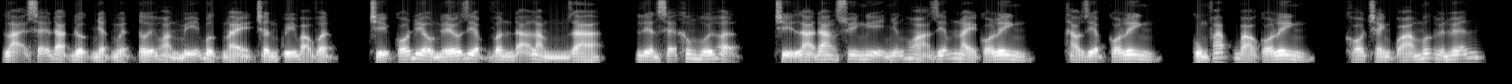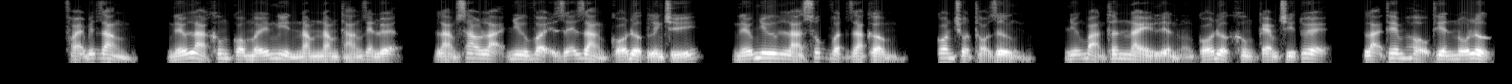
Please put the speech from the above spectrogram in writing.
lại sẽ đạt được nhật nguyện tới hoàn mỹ bực này chân quý bảo vật, chỉ có điều nếu diệp vân đã làm ra, liền sẽ không hối hận, chỉ là đang suy nghĩ những hỏa diễm này có linh, thảo diệp có linh, cùng pháp bảo có linh, khó tránh quá mức huyền huyễn. Phải biết rằng, nếu là không có mấy nghìn năm năm tháng rèn luyện, làm sao lại như vậy dễ dàng có được linh trí? Nếu như là súc vật gia cầm, con chuột thỏ rừng, những bản thân này liền có được không kém trí tuệ, lại thêm hậu thiên nỗ lực,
